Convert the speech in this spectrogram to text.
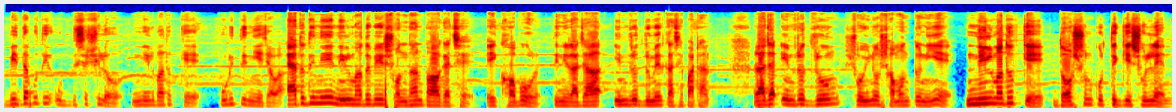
বিদ্যাপতির উদ্দেশ্য ছিল নীলমাধবকে পুরীতে নিয়ে যাওয়া। এতদিনে নীলমাধবের সন্ধান পাওয়া গেছে। এই খবর তিনি রাজা ইন্দ্রদ্রুমের কাছে পাঠান। রাজা ইন্দ্রদ্রুম, সৈন্য সামন্ত নিয়ে নীলমাধবকে দর্শন করতে গিয়ে শুনলেন,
